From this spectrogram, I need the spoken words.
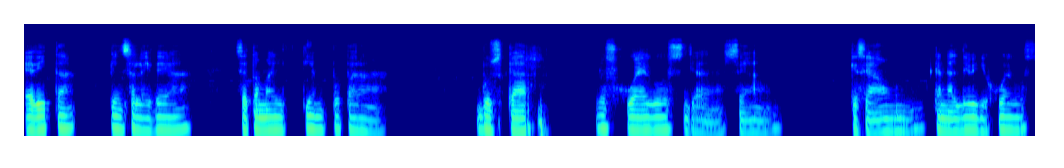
edita, piensa la idea, se toma el tiempo para buscar los juegos, ya sea que sea un canal de videojuegos.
